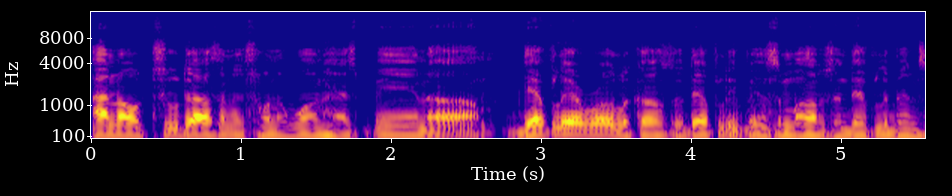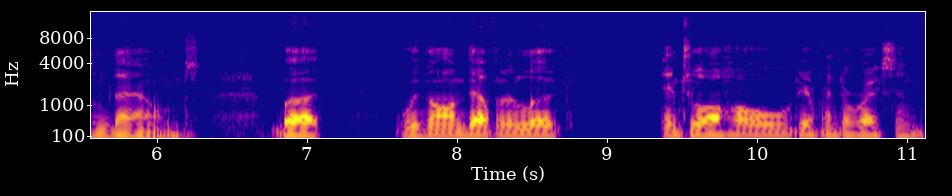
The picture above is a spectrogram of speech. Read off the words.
I know 2021 has been uh, definitely a roller coaster, definitely been some ups and definitely been some downs. But we're to definitely look into a whole different direction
